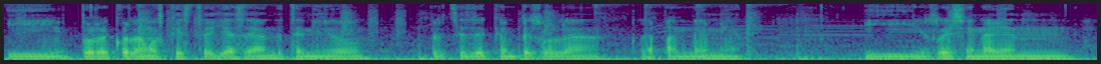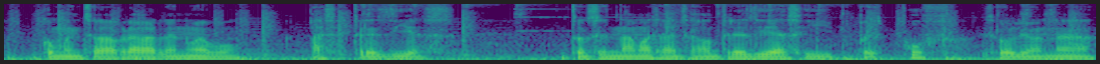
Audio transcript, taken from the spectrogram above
Y pues recordemos que estas ya se han detenido pues, desde que empezó la, la pandemia. Y recién habían comenzado a grabar de nuevo hace tres días. Entonces nada más avanzaron tres días y pues puff, se volvieron a,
